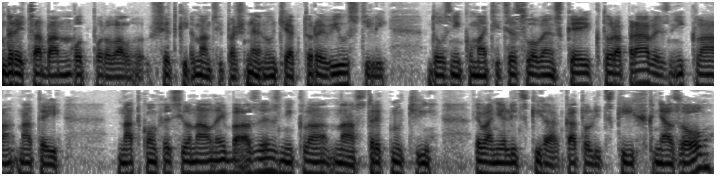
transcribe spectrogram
Ondrej Caban podporoval všetky emancipačné hnutia, ktoré vyústili do vzniku Matice Slovenskej, ktorá práve vznikla na tej nadkonfesionálnej báze, vznikla na stretnutí evangelických a katolických kňazov.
